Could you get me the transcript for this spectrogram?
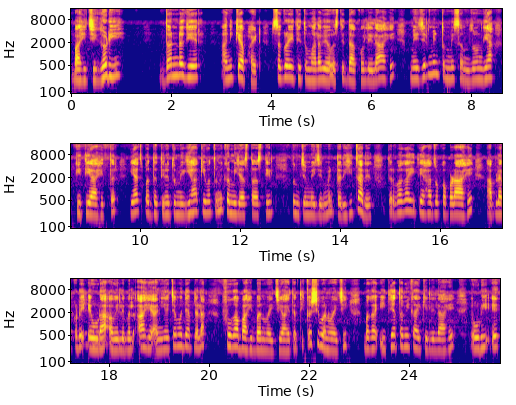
बाहीची घडी दंडघेर आणि कॅप हाईट. सगळं इथे तुम्हाला व्यवस्थित दाखवलेलं आहे. मेजरमेंट तुम्ही समजून घ्या किती आहेत तर. याच पद्धतीने तुम्ही घ्या किंवा तुम्ही कमी जास्त असतील तुमचे मेजरमेंट तरीही चालेल. तर बघा इथे हा जो कपडा आहे आपल्याकडे एवढा अवेलेबल आहे आणि याच्यामध्ये आपल्याला फुगाबाही बनवायची आहे. तर ती कशी बनवायची? बघा इथे आता मी काय केलेलं आहे. एवढी एक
